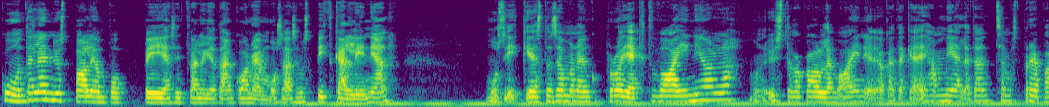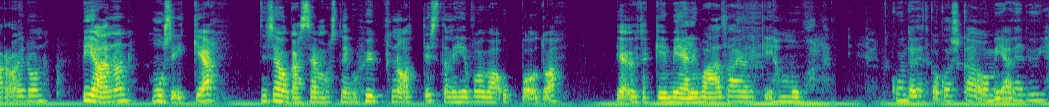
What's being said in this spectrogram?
kuuntelen just paljon poppia ja sitten välillä jotain konemusaa, semmoista pitkän linjan musiikkia. Ja sitten on semmoinen kuin Project Vainiolla, mun ystävä Kalle Vainio, joka tekee ihan mieletön semmoista preparoidun pianon musiikkia. Niin se on myös semmoista niinku hypnoottista, mihin voi vaan uppoutua. Ja yhtäkkiä mieli vaeltaa jonnekin ihan muualle. Kuunteletko koskaan omia levyjä?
